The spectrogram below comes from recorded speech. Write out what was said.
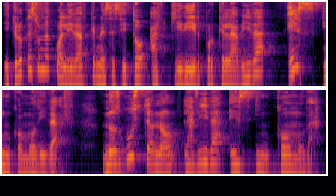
Y creo que es una cualidad que necesito adquirir porque la vida es incomodidad. Nos guste o no, la vida es incómoda.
